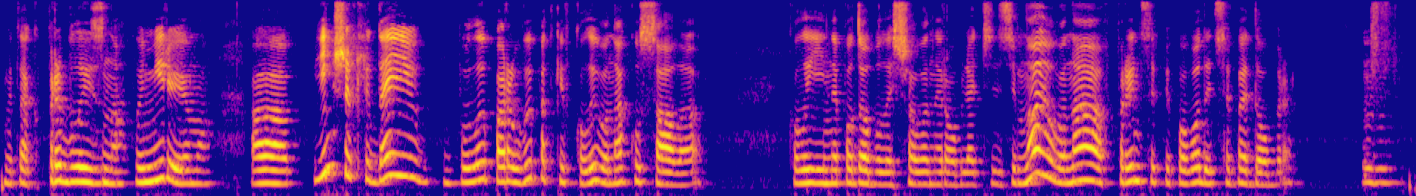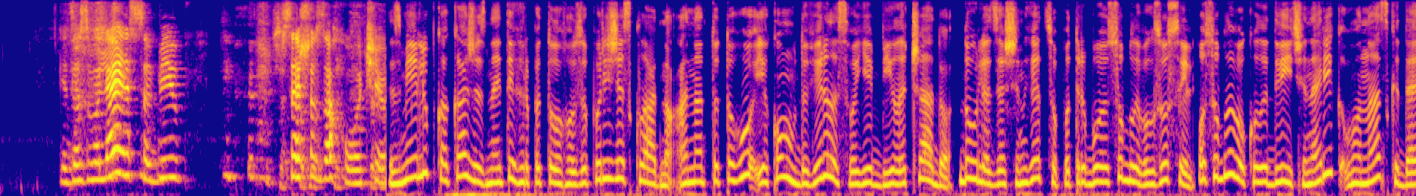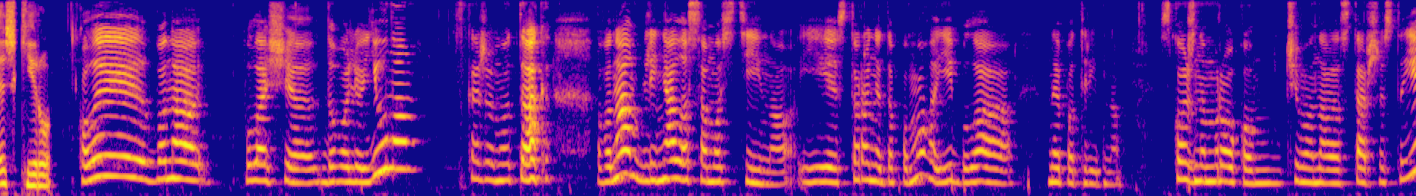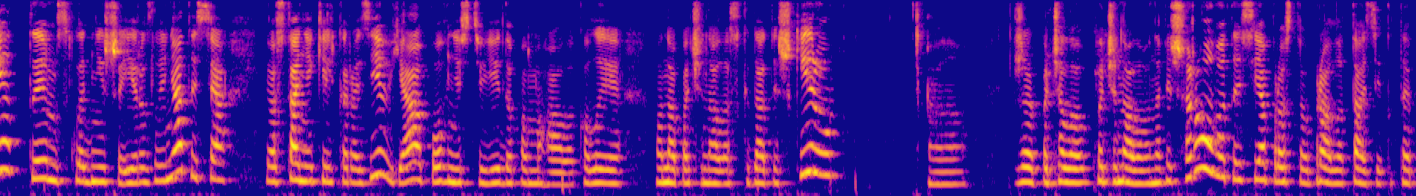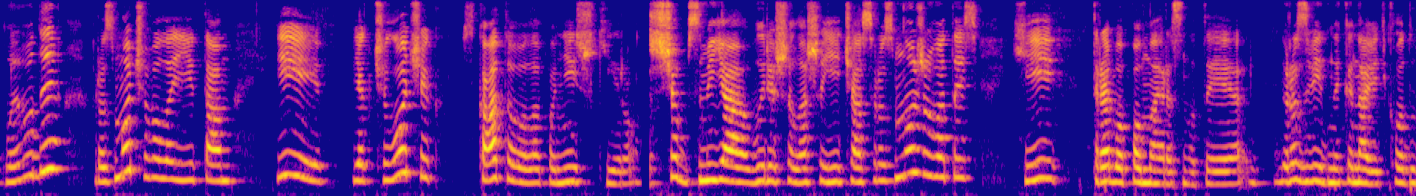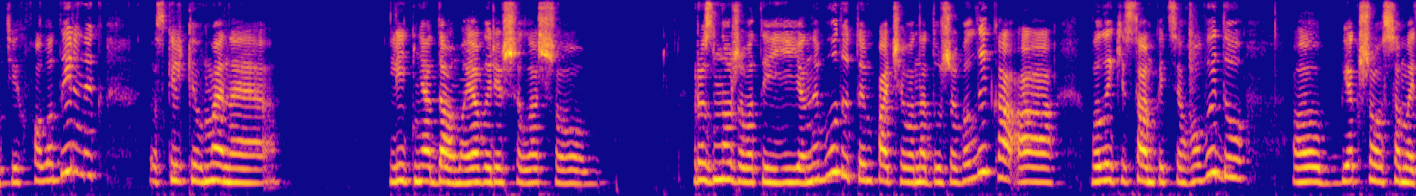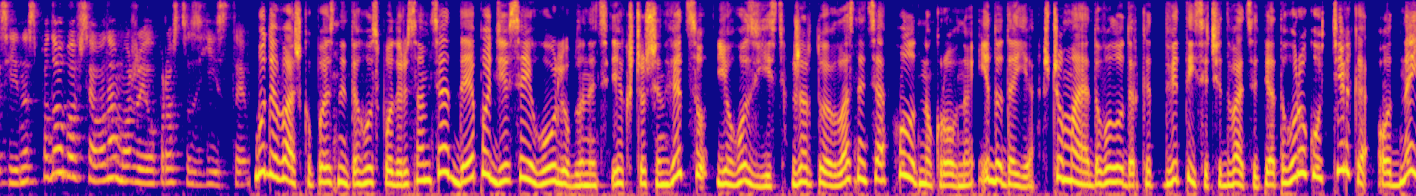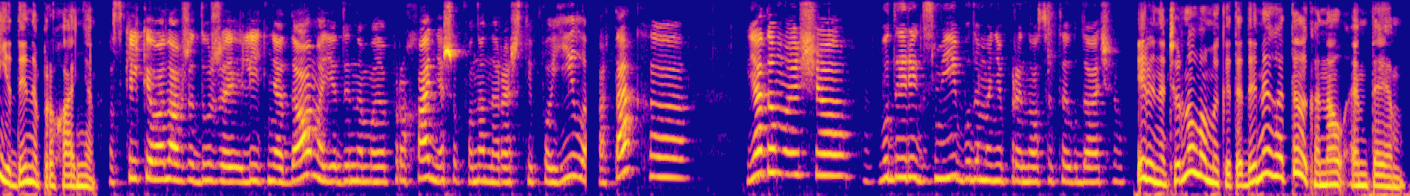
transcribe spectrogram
Ми так приблизно вимірюємо. А в інших людей були пару випадків, коли вона кусала. Коли їй не подобалось, що вони роблять зі мною, вона, в принципі, поводить себе добре. І дозволяє собі все, що захоче. Змієлюбка каже, знайти герпетолога у Запоріжжі складно, а надто того, якому довірили своє біле чадо. Догляд за Шингетсу потребує особливих зусиль, особливо коли двічі на рік вона скидає шкіру. Коли вона була ще доволі юна, скажімо так, вона ліняла самостійно, і стороння допомога їй була не потрібна. З кожним роком, чим вона старше стає, тим складніше їй розлінятися. І останні кілька разів я повністю їй допомагала. Коли вона починала скидати шкіру, е, вже почала, починала вона відшаровуватись, я просто брала тазик теплої води, розмочувала її там і як чолочок скатувала по ній шкіру. Щоб змія вирішила, що їй час розмножуватись, їй треба померзнути. Розвідники навіть кладуть їх в холодильник, оскільки в мене літня дама, я вирішила, що розмножувати її я не буду, тим паче вона дуже велика, а великі самки цього виду, якщо самець їй не сподобався, вона може його просто з'їсти. Буде важко пояснити господарю самця, де подівся його улюбленець, якщо Шінгетсу його з'їсть. Жартує власниця холоднокровно і додає, що має до володарки 2025 року тільки одне єдине прохання. Оскільки вона вже дуже літня дама, єдине моє прохання, щоб вона нарешті поїла. А так, е, я думаю, що буде рік змій, буде мені приносити удачу. Ірина Чернова, Микита Денега, телеканал МТМ.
